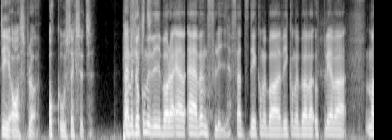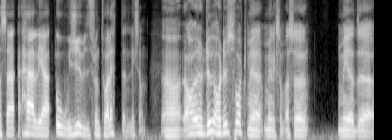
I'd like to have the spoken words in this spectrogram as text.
det är asbra. Och osexigt. Nej men då Perfekt. kommer vi bara ä- även fly, för att det kommer bara, vi kommer behöva uppleva massa härliga oljud från toaletten liksom. Ja, har, du, har du svårt med, med liksom, alltså med, eh,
